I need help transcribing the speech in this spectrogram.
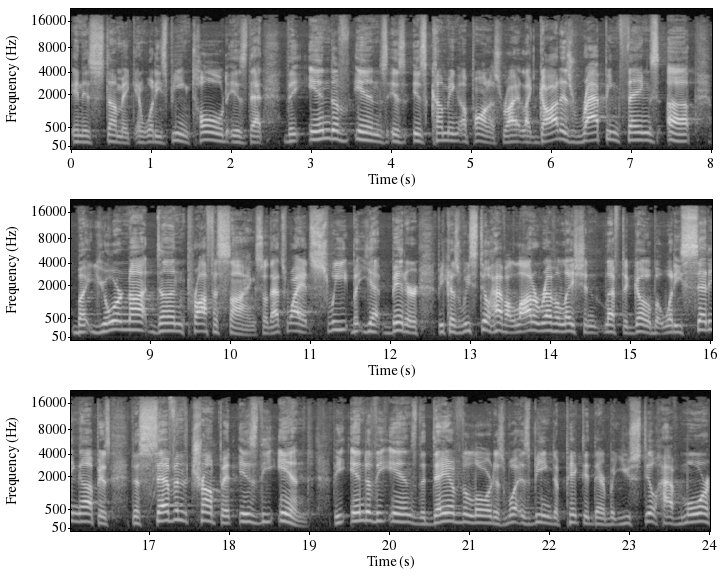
in his stomach and what he's being told is that the end of ends is, is coming upon us, right? Like God is wrapping things up, but you're not done prophesying. So that's why it's sweet but yet bitter, because we still have a lot of revelation left to go. But what he's setting up is the seventh trumpet is the end. The end of the ends, the day of the Lord, is what is being depicted there, but you still have more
